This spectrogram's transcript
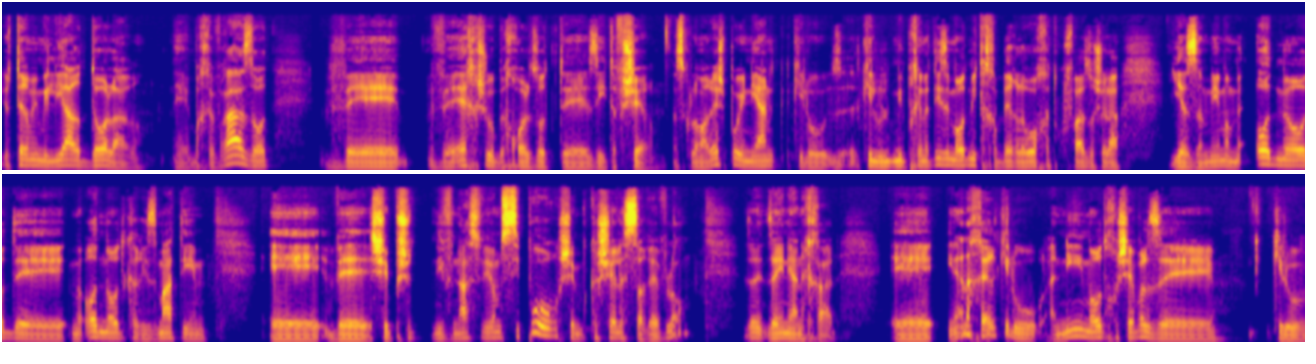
יותר ממיליארד דולר בחברה הזאת, ו, ואיכשהו בכל זאת זה יתאפשר. אז כלומר יש פה עניין כאילו כאילו מבחינתי זה מאוד מתחבר לרוח התקופה הזו של היזמים המאוד מאוד מאוד מאוד כריזמטיים אה, ושפשוט נבנה סביבם סיפור שקשה לסרב לו זה, זה עניין אחד. אה, עניין אחר כאילו אני מאוד חושב על זה כאילו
